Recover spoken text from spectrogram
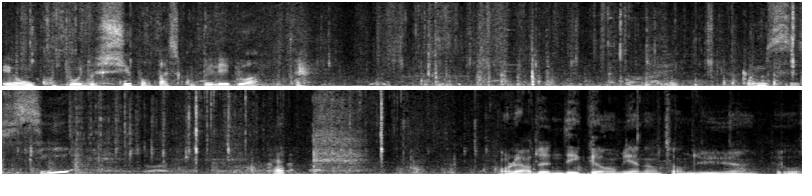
et on coupe au-dessus pour pas se couper les doigts. Comme ceci. On leur donne des gants, bien entendu, hein, pour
